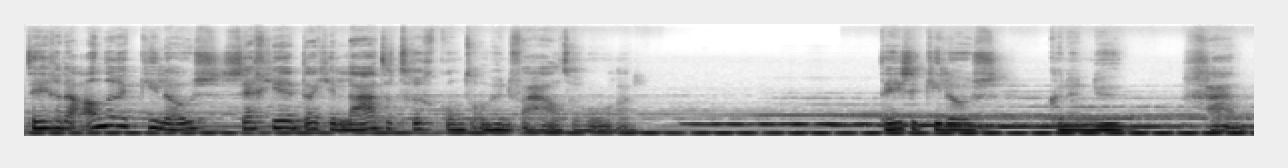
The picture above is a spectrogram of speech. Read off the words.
Tegen de andere kilo's zeg je dat je later terugkomt om hun verhaal te horen. Deze kilo's kunnen nu gaan.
